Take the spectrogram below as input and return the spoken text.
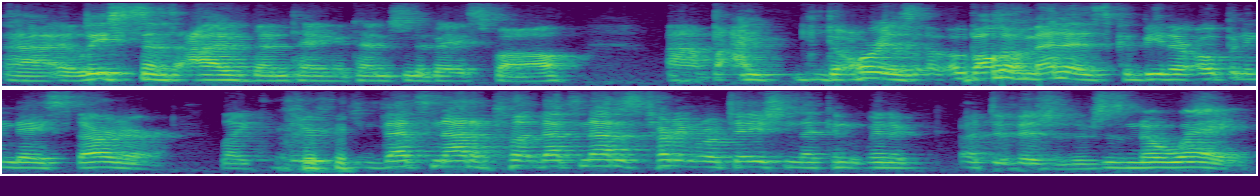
at least since I've been paying attention to baseball. Uh, but I, the Orioles, Ubaldo Jimenez could be their opening day starter. Like that's not a that's not a starting rotation that can win a, a, division. There's just no way.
